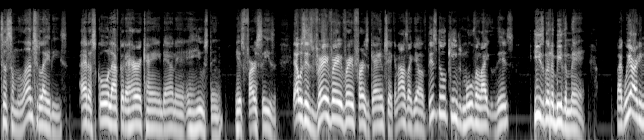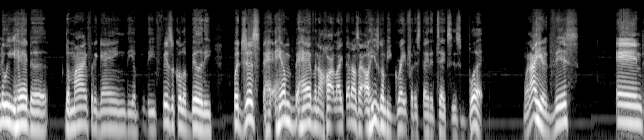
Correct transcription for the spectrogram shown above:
to some lunch ladies at a school after the hurricane down in, in Houston, his first season. That was his very, very, very first game check. And I was like, yo, if this dude keeps moving like this, he's gonna be the man. Like we already knew he had the the mind for the game, the the physical ability, but just him having a heart like that, I was like, oh, he's gonna be great for the state of Texas. But when I hear this, and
